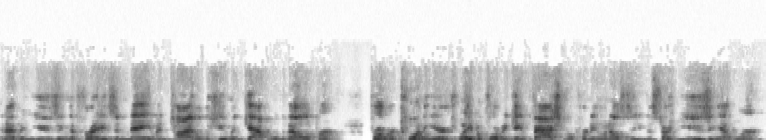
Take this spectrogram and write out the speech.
And I've been using the phrase and name and title human capital developer for over 20 years, way before it became fashionable for anyone else to even start using that word.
